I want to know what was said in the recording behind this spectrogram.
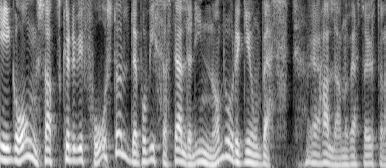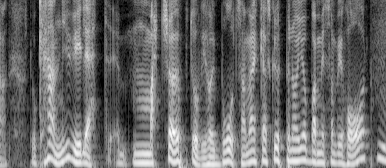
igång. Så att skulle vi få stölder på vissa ställen inom då Region Väst, eh, Halland och Västra Götaland, då kan ju vi lätt matcha upp då. Vi har ju båtsamverkansgruppen att jobba med som vi har. Mm.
